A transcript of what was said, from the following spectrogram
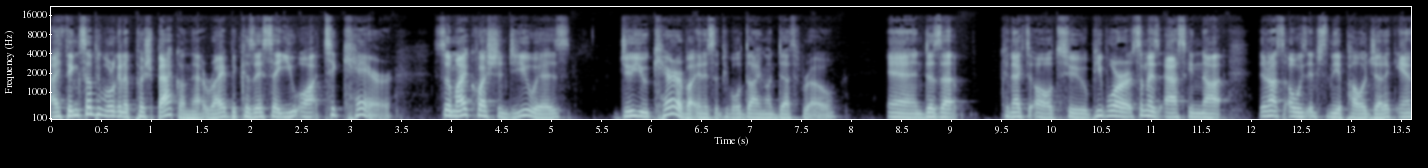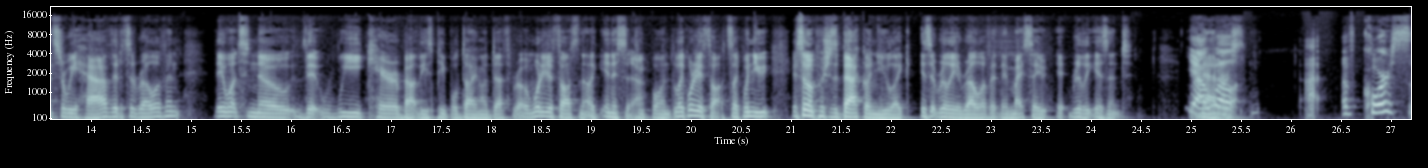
I think some people are going to push back on that, right? Because they say you ought to care. So my question to you is, do you care about innocent people dying on death row? And does that connect all to people are sometimes asking not they're not always interested in the apologetic answer we have that it's irrelevant. They want to know that we care about these people dying on death row. And what are your thoughts on that? Like innocent Yeah. people and like what are your thoughts? Like when you if someone pushes back on you, like is it really irrelevant? They might say it really isn't. Yeah, matters. well, I, of course,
